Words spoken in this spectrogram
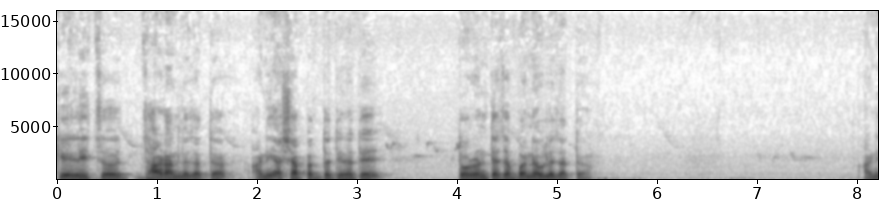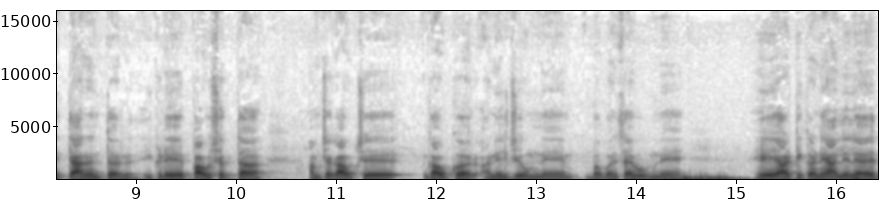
केळीचं झाड आणलं जातं आणि अशा पद्धतीनं ते तोरण त्याचं बनवलं जातं. आणि त्यानंतर इकडे पाहू शकता आमच्या गावचे गावकर अनिलजी उमने बबनसाहेब उमने हे या ठिकाणी आलेले आहेत.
